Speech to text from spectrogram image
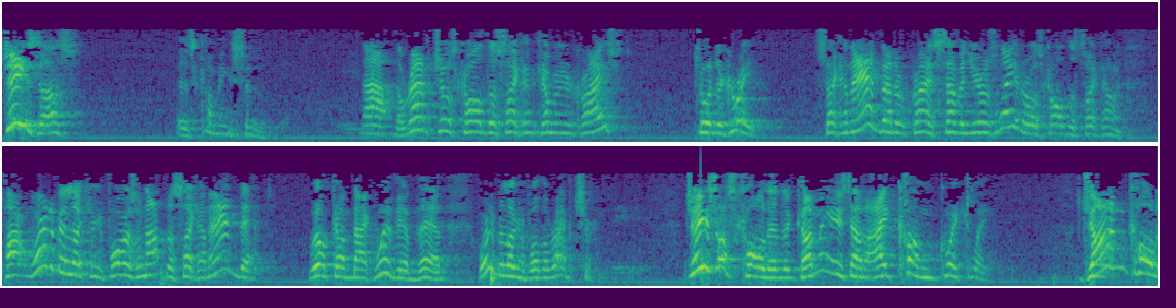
Jesus is coming soon. Now, the rapture is called the second coming of Christ to a degree. Second advent of Christ seven years later was called the second coming. Part we're to be looking for is not the second advent. We'll come back with him then. We're to be looking for the rapture. Jesus called it a coming. He said, I come quickly. John called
